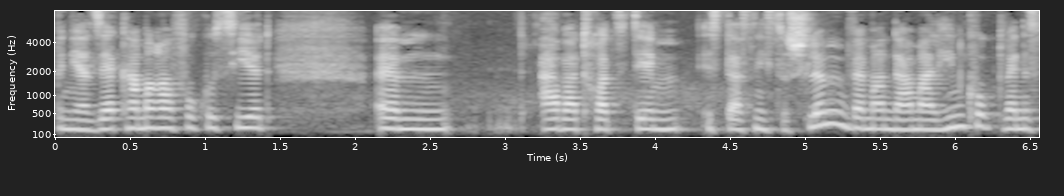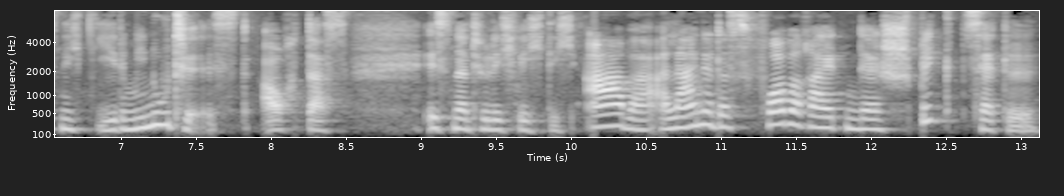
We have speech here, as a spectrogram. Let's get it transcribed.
Bin ja sehr kamerafokussiert, ähm, aber trotzdem ist das nicht so schlimm, wenn man da mal hinguckt, wenn es nicht jede Minute ist. Auch das ist natürlich wichtig. Aber alleine das Vorbereiten der Spickzettel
